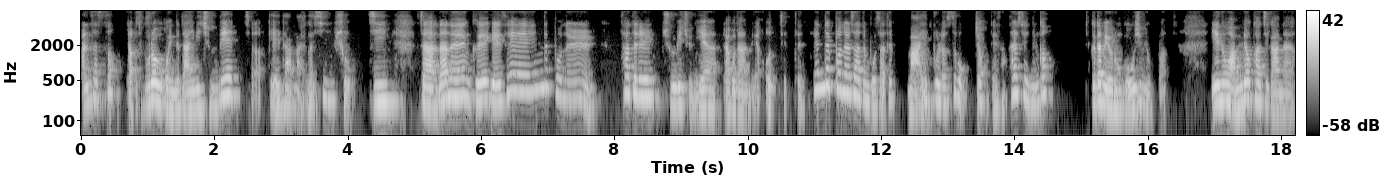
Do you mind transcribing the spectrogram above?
안 샀어? 라고 물어보고 있는데 나 이미 준비했죠. 게다 말과 신쇼지. 자 나는 그에게 새 핸드폰을 사드릴 준비 중이야 라고 나왔네요. 어쨌든 핸드폰을 사든 뭐 사든 마이 플러스 목적 대상 살 수 있는 거 그 다음에 이런 거 56번. 얘는 완벽하지가 않아요.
